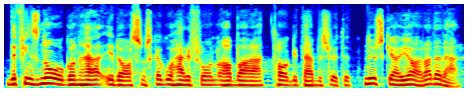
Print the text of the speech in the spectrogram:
det finns någon här idag som ska gå härifrån och har bara tagit det här beslutet. Nu ska jag göra det där.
